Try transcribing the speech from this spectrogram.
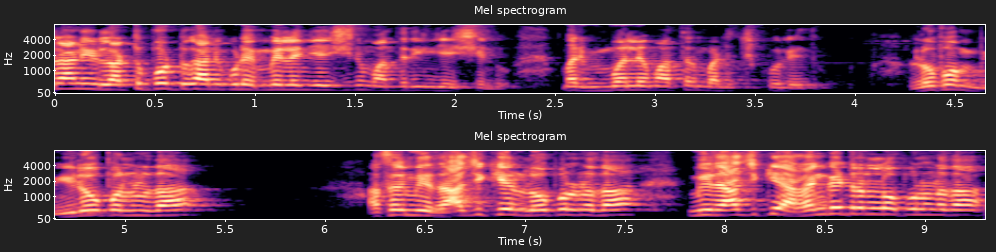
కానీ లట్టుపొట్టు కానీ కూడా ఎమ్మెల్యే చేసిండు మంత్రిని చేసిండు. మరి మిమ్మల్ని మాత్రం పట్టించుకోలేదు. లోపం మీ లోపల ఉన్నదా? అసలు మీ రాజకీయం లోపల ఉన్నదా? మీ రాజకీయ అరంగేట్రం లోపల ఉన్నదా?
